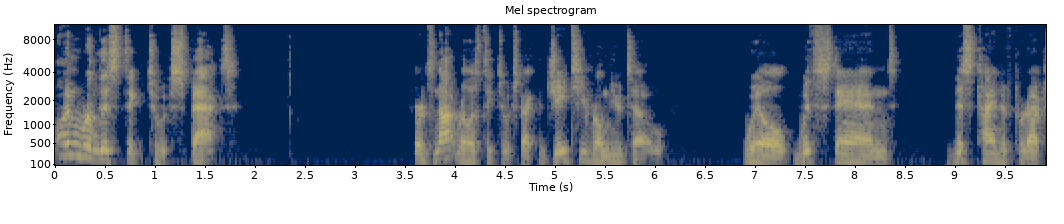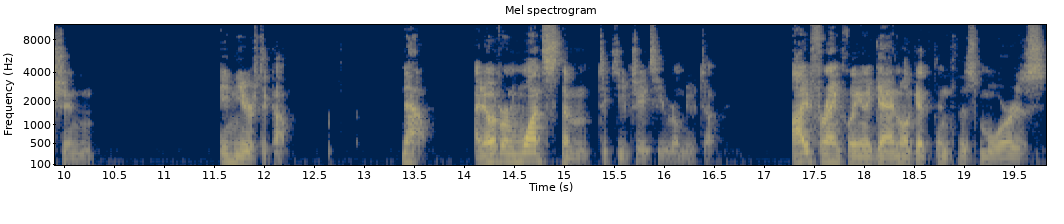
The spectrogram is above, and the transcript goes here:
unrealistic to expect or it's not realistic to expect that JT Realmuto will withstand this kind of production in years to come. Now, I know everyone wants them to keep JT Realmuto. I frankly, and again, I'll get into this more as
